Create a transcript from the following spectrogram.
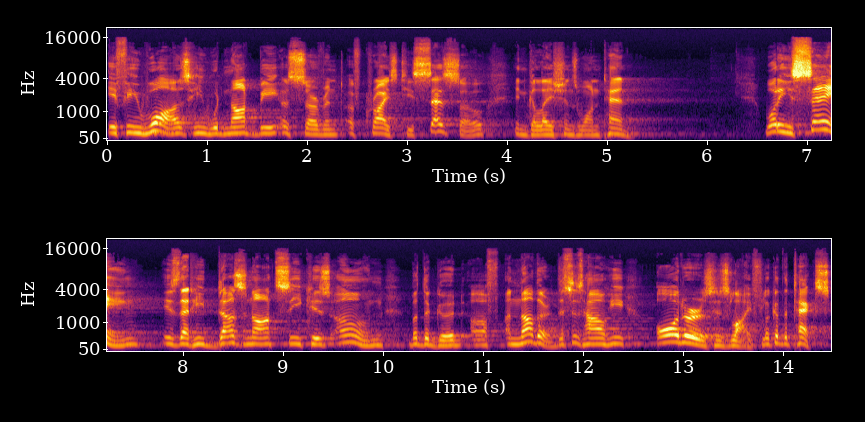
If he was, he would not be a servant of Christ. He says so in Galatians 1:10. What he's saying is that he does not seek his own, but the good of another. This is how he orders his life. Look at the text.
